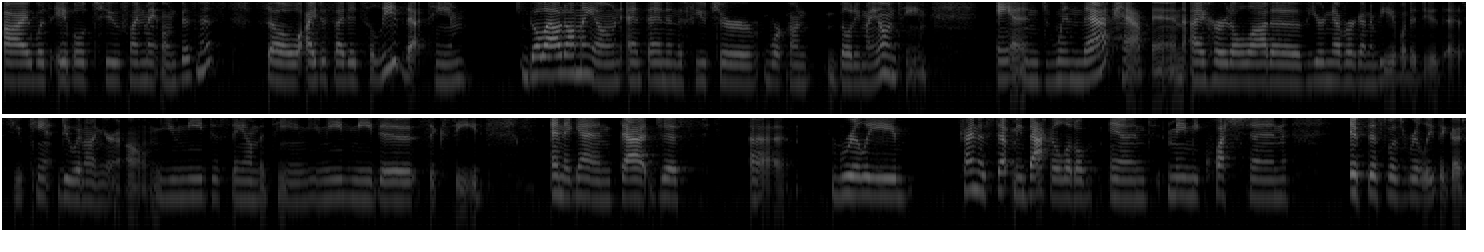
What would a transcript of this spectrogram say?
I was able to find my own business. So, I decided to leave that team, go out on my own, and then in the future work on building my own team. And when that happened, I heard a lot of, you're never going to be able to do this. You can't do it on your own. You need to stay on the team. You need me to succeed. And again, that just uh, really kind of stepped me back a little and made me question if this was really the good,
